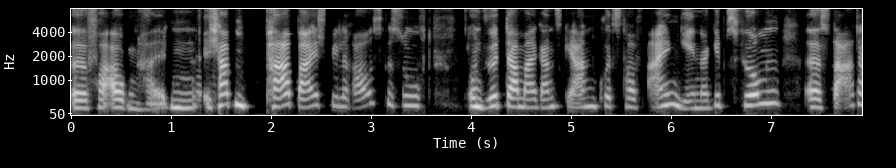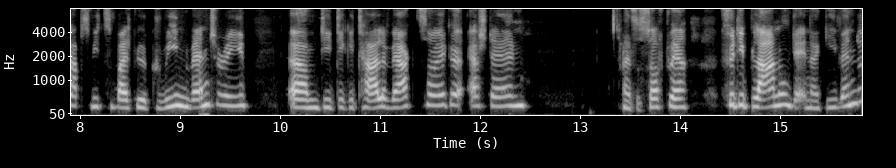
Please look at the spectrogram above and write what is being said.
äh, vor Augen halten. Ich habe ein paar Beispiele rausgesucht und würde da mal ganz gern kurz drauf eingehen. Da gibt es Firmen, äh, Startups wie zum Beispiel Green Ventory, ähm, die digitale Werkzeuge erstellen, also Software für die Planung der Energiewende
